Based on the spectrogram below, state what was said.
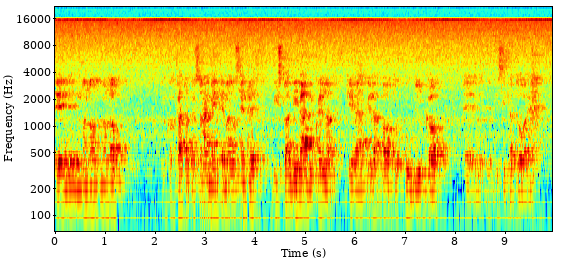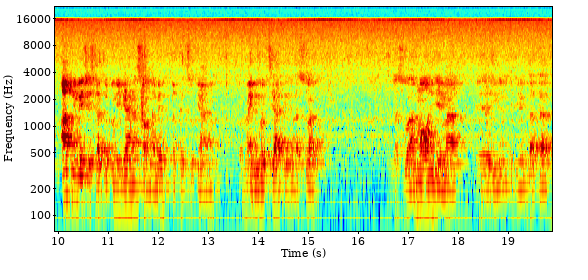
eh, non, non l'ho incontrato personalmente ma l'ho sempre visto al di là di quello che era il rapporto pubblico-visitatore. Eh, Altro invece è stato con Iliana Sonabe al terzo piano, ormai divorziati dalla sua, dalla sua moglie, ma eh, diventata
